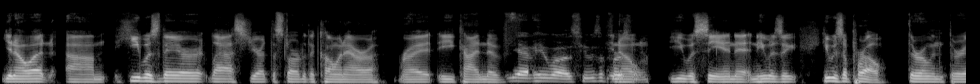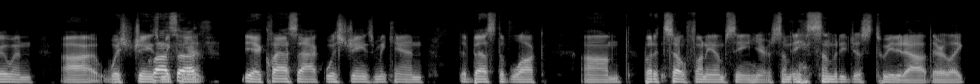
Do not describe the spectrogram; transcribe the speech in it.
you know what? Um, he was there last year at the start of the Cohen era, right? He kind of, Yeah, he was. He was the first you know, one. he was seeing it, and he was a he was a pro through and through. And uh, wish James Class McCann, act. yeah, class act. Wish James McCann the best of luck. Um, but it's so funny I'm seeing here. Somebody somebody just tweeted out. They're like,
